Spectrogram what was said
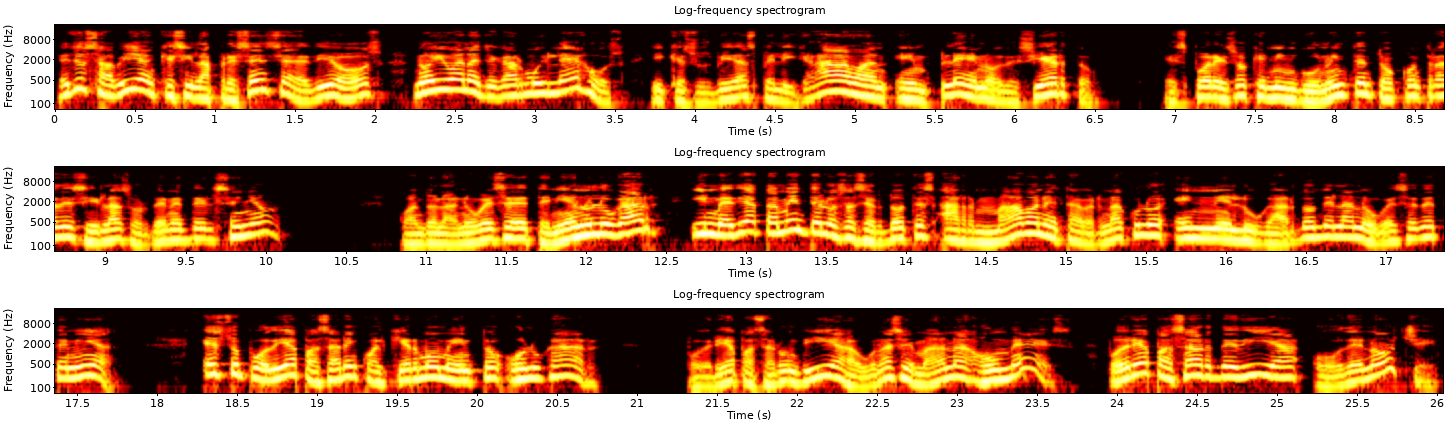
Ellos sabían que sin la presencia de Dios no iban a llegar muy lejos y que sus vidas peligraban en pleno desierto. Es por eso que ninguno intentó contradecir las órdenes del Señor. Cuando la nube se detenía en un lugar, inmediatamente los sacerdotes armaban el tabernáculo en el lugar donde la nube se detenía. Esto podía pasar en cualquier momento o lugar. Podría pasar un día, una semana o un mes. Podría pasar de día o de noche.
